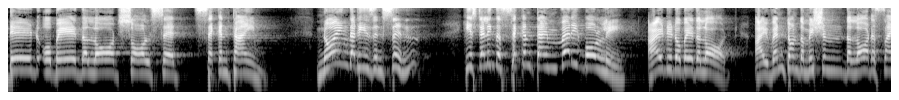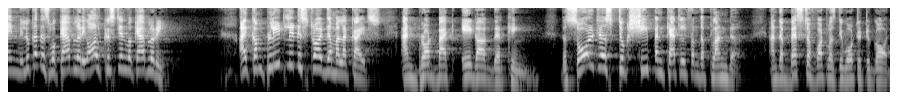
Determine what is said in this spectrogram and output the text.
did obey the Lord, Saul said, second time. Knowing that he is in sin, he is telling the second time very boldly, I did obey the Lord. I went on the mission the Lord assigned me. Look at this vocabulary, all Christian vocabulary. I completely destroyed the Amalekites and brought back Agag, their king. The soldiers took sheep and cattle from the plunder and the best of what was devoted to God.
